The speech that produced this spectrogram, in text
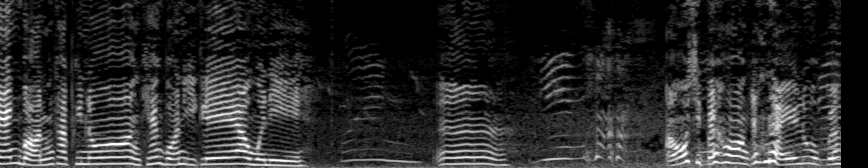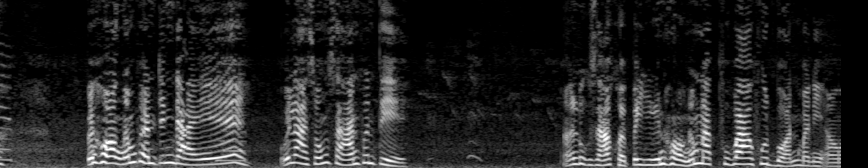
แข่งบอลค่ะพี่น้อง แข่งบอลอีกแล้วมือนี้เออ เอาสิไปห้องจังไหนลูกไปไปห้องน้ำเพลินจังไดเวลาสงสารเพิ่อนติเอาลูกสาวข่อยไปยืนห้องน้ำหนักผู้บ้าพูดบอลบัดนี้เอา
